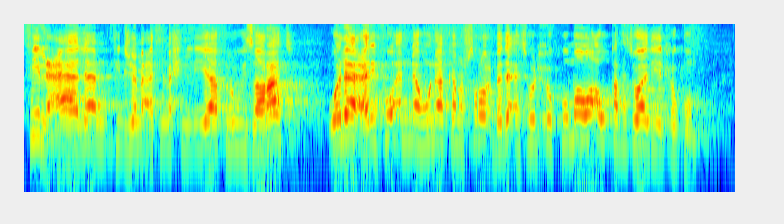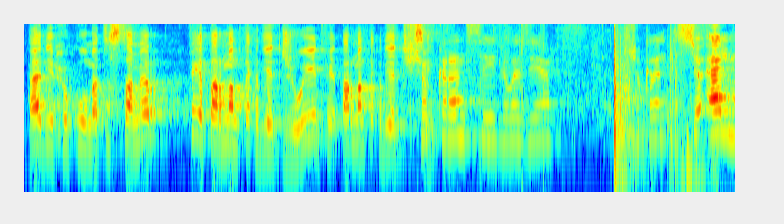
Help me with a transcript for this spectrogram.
في العالم في الجماعات المحلية في الوزارات ولا أعرف أن هناك مشروع بدأته الحكومة وأوقفته هذه الحكومة. هذه الحكومة تستمر في إطار منطق ديال التجويد في إطار منطق ديال التحسين. شكرا سيد الوزير. شكرا. السؤال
